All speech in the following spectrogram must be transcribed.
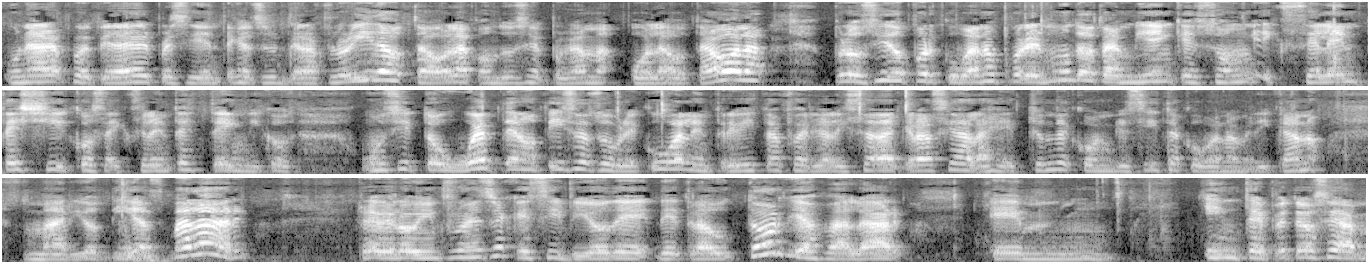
una de las propiedades del presidente en el sur de la Florida. Otaola conduce el programa Hola Otaola, producido por cubanos por el mundo también, que son excelentes chicos, excelentes técnicos. Un sitio web de noticias sobre Cuba. La entrevista fue realizada gracias a la gestión del congresista cubanoamericano Mario Díaz Valar. Reveló influencia que sirvió de, traductor. Díaz Valar eh, interpretó, o sea,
